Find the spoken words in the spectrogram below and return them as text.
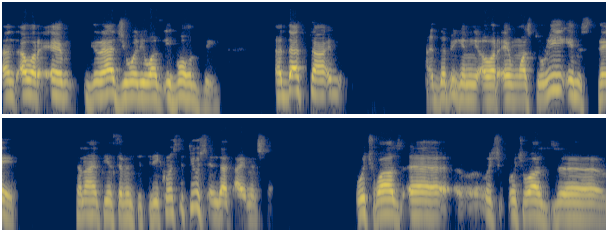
And our aim gradually was evolving. At that time, at the beginning, our aim was to reinstate the 1973 constitution that I mentioned, which was uh, which which was uh,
